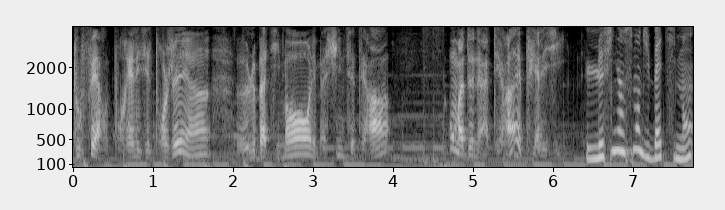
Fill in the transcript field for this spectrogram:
tout faire pour réaliser le projet, hein, euh, le bâtiment, les machines, etc. On m'a donné un terrain et puis allez-y. Le financement du bâtiment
